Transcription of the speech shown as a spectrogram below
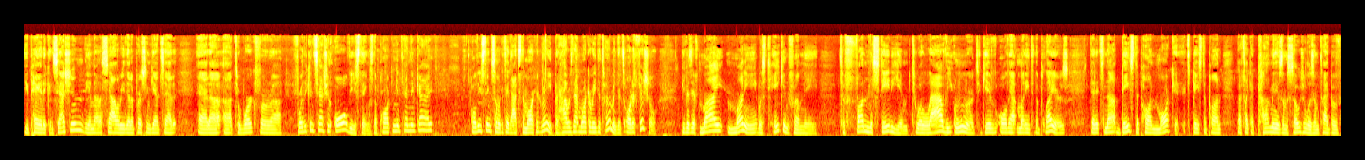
you pay at a concession, the amount of salary that a person gets at at uh, uh to work for uh, for the concession, all these things. The parking attendant guy all these things, someone could say that's the market rate. But how is that market rate determined? It's artificial. Because if my money was taken from me to fund the stadium, to allow the owner to give all that money to the players, that it's not based upon market. It's based upon that's like a communism, socialism type of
